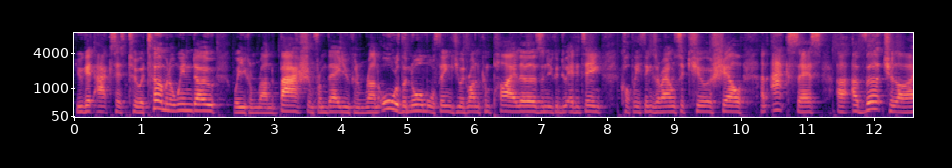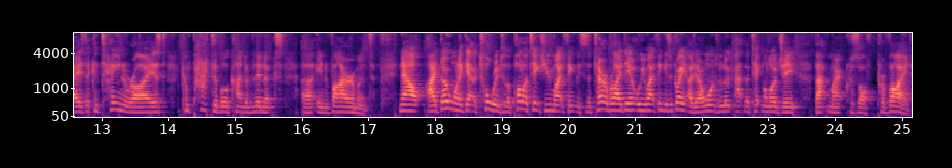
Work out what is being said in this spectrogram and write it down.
you get access to a terminal window where you can run bash and from there you can run all of the normal things. You would run compilers and you can do editing, copy things around secure shell and access uh, a virtualized, a containerized, compatible kind of Linux uh, environment. Now, I don't want to get at all into the politics. You might think this is a terrible idea or you might think it's a great idea. I want to look at the technology that Microsoft provide.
